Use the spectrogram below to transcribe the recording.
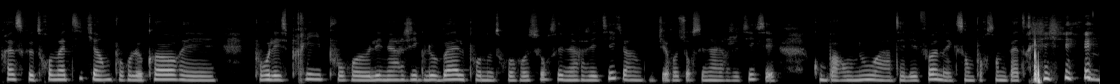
presque traumatique hein, pour le corps et pour l'esprit, pour l'énergie globale, pour notre ressource énergétique. Hein. Quand je dis ressource énergétique, c'est comparons-nous à un téléphone avec 100% de batterie mmh.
